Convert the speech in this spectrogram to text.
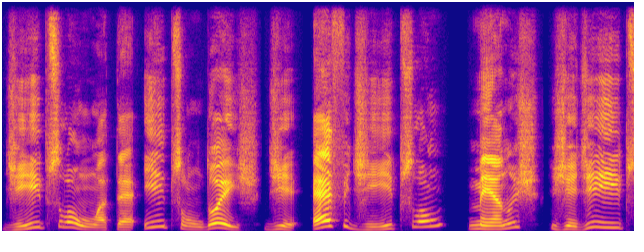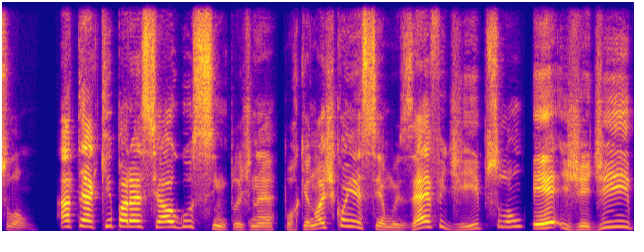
de y1 até y2 de f de y menos g de y. Até aqui parece algo simples, né? porque nós conhecemos f de y e g de y.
